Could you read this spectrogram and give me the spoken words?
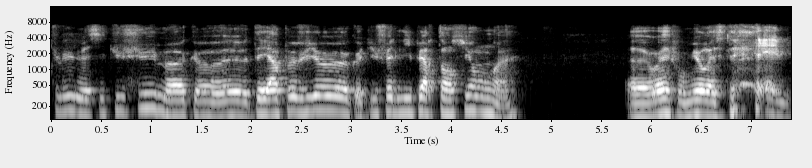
Plus, si tu fumes, que tu es un peu vieux, que tu fais de l'hypertension, ouais, il faut mieux rester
